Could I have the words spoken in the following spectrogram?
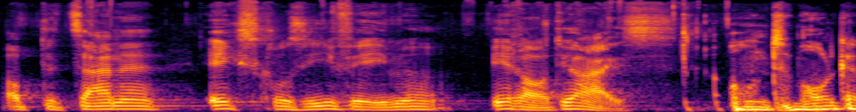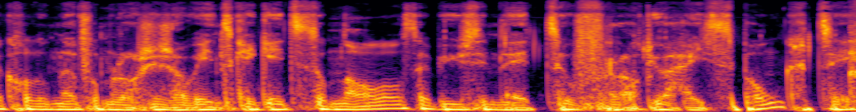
ab der 10 exklusive immer bei Radio 1. Und morgen Kolumne von Roger Schawinski gibt es zum Nachlesen bei uns im Netz auf radio1.ch.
